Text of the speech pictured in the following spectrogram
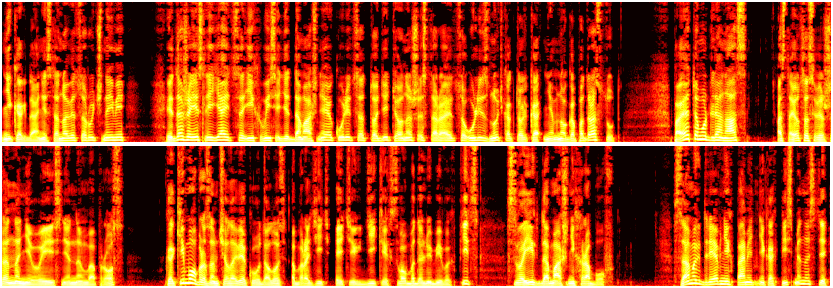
никогда не становятся ручными, и даже если яйца их высидит домашняя курица, то детеныши стараются улизнуть, как только немного подрастут. Поэтому для нас остается совершенно невыясненным вопрос, каким образом человеку удалось обратить этих диких свободолюбивых птиц – своих домашних рабов. В самых древних памятниках письменности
